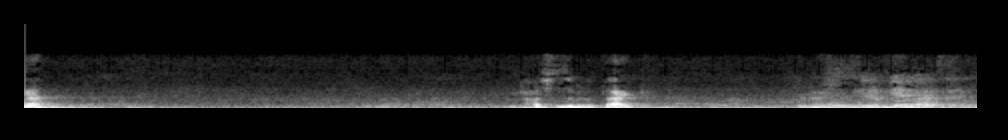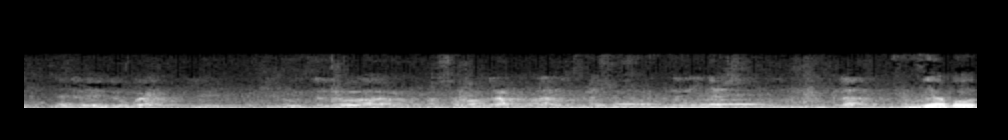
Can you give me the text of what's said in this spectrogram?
העניין. בגלל שזה מנותק? זה אבות.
